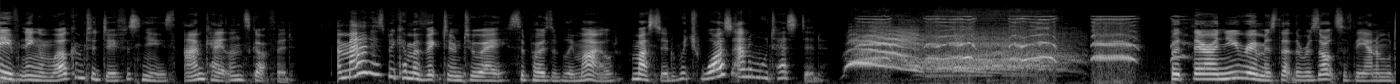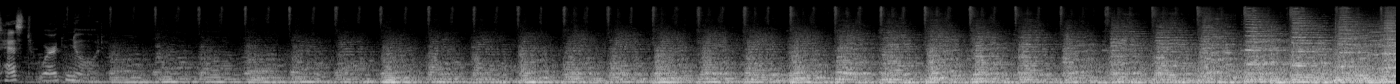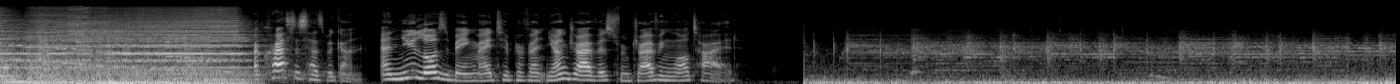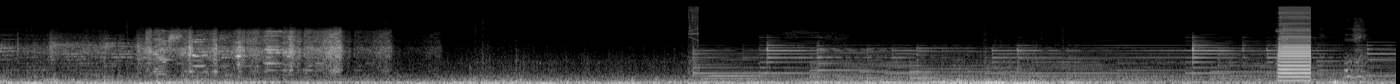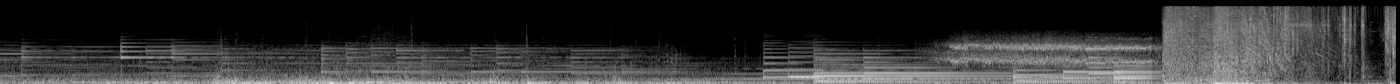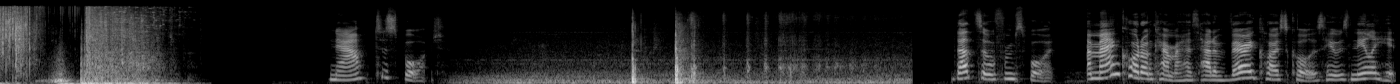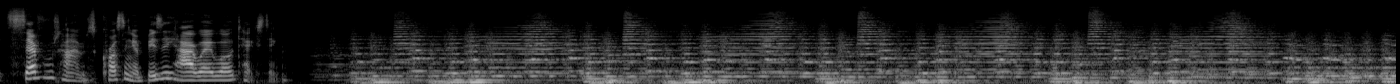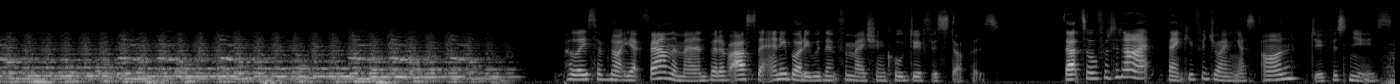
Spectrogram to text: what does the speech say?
evening and welcome to Doofus News. I'm Caitlin Scotford. A man has become a victim to a supposedly mild mustard which was animal tested. But there are new rumours that the results of the animal test were ignored. Crisis has begun, and new laws are being made to prevent young drivers from driving while tired. Now to sport. That's all from sport. A man caught on camera has had a very close call as he was nearly hit several times crossing a busy highway while texting. Police have not yet found the man, but have asked that anybody with information call Doofus Stoppers. That's all for tonight. Thank you for joining us on Doofus News.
